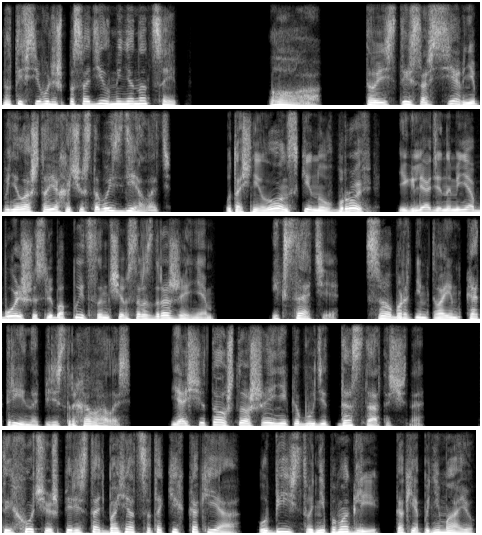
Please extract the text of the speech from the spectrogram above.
но ты всего лишь посадил меня на цепь». «О, то есть ты совсем не поняла, что я хочу с тобой сделать?» — уточнил он, скинув бровь и глядя на меня больше с любопытством, чем с раздражением. «И, кстати, с оборотнем твоим Катрина перестраховалась. Я считал, что ошейника будет достаточно. Ты хочешь перестать бояться таких, как я. Убийства не помогли, как я понимаю.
